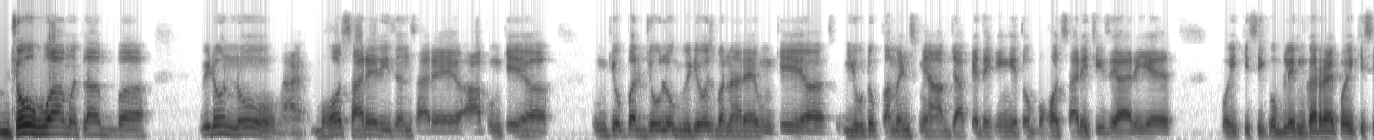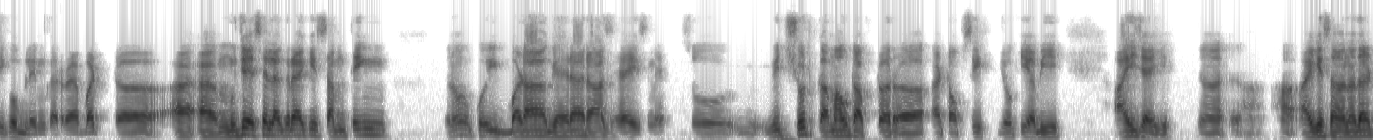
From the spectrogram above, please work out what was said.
جو ہوا مطلب وی ڈونٹ نو بہت سارے ریزنس آ رہے ہیں. آپ ان کے uh, ان کے اوپر جو لوگ ویڈیوز بنا رہے ہیں، ان کے uh, یوٹیوب کمنٹس میں آپ جا کے دیکھیں گے تو بہت ساری چیزیں آ رہی ہے۔ کوئی کسی کو بلیم کر رہا ہے، کوئی کسی کو بلیم کر رہا ہے۔ بٹ uh, مجھے ایسے لگ رہا ہے کہ سم تھنگ یو نو کوئی بڑا گہرا راز ہے اس میں۔ So which should come out after autopsy جو کہ ابھی آ ہی جائے گی۔ آئی گیس اندر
